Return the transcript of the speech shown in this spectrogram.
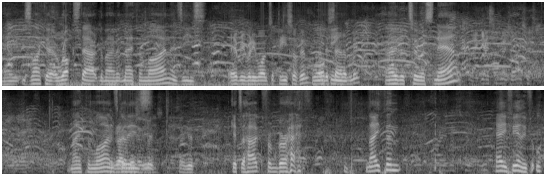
Yeah, he's like a rock star at the moment, Nathan Lyon, as he's Everybody wants a piece of him, walking understandably. over to us now. Nathan Lyon's got his Congratulations. Very good. gets a hug from Barath. Nathan, how are you feeling? Look,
